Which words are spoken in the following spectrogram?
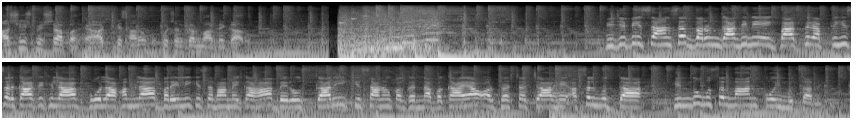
आशीष मिश्रा पर है आठ। किसानों को कुचलकर मारने का आरोप। बीजेपी सांसद वरुण गांधी ने एक बार फिर अपनी ही सरकार के खिलाफ बोला हमला। बरेली की सभा में कहा, बेरोजगारी, किसानों का गन्ना बकाया और भ्रष्टाचार है असल मुद्दा। हिंदू मुसलमान कोई मुद्दा नहीं।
